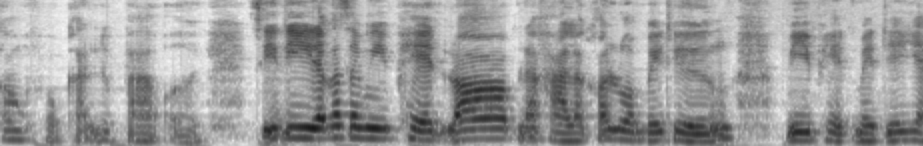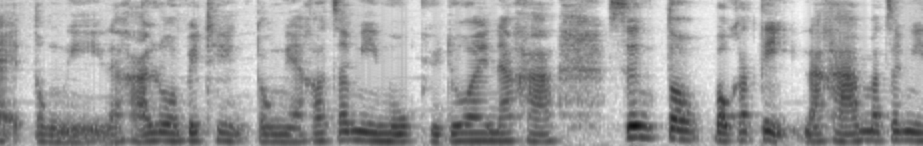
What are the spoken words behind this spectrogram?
กล้องโฟกัสหรือเปล่าเอ่ย CD แล้วก็จะมีเพจรอบนะคะ แล้วก็รวมไปถึงมีเพจเม็ดใหญ่ๆตรงนี้นะคะ รวมไปถึงตรงเนี้ยเขาจะมีมุกอยู่ด้วยนะคะ ซึ่งตัวปกตินะคะ มันจะมี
